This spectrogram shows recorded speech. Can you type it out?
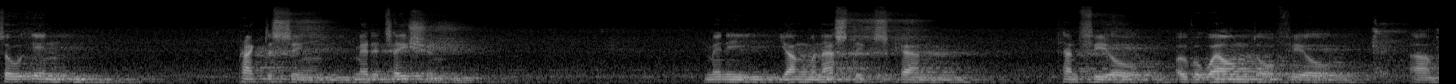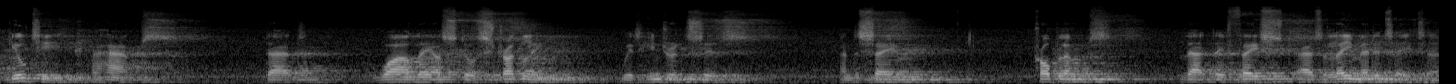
So, in practicing meditation, many young monastics can, can feel overwhelmed or feel um, guilty, perhaps, that while they are still struggling with hindrances and the same problems that they faced as a lay meditator,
